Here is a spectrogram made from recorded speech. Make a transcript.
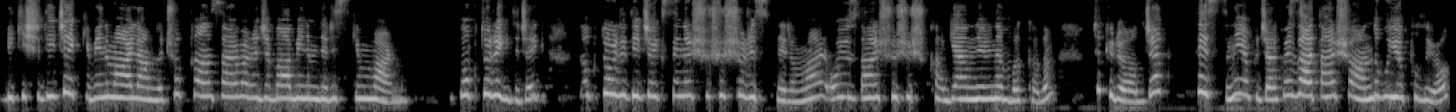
bir kişi diyecek ki benim ailemde çok kanser var acaba benim de riskim var mı? Doktora gidecek. Doktor da diyecek senin şu şu şu risklerin var. O yüzden şu şu şu genlerine bakalım. Tükürüğü alacak testini yapacak ve zaten şu anda bu yapılıyor.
